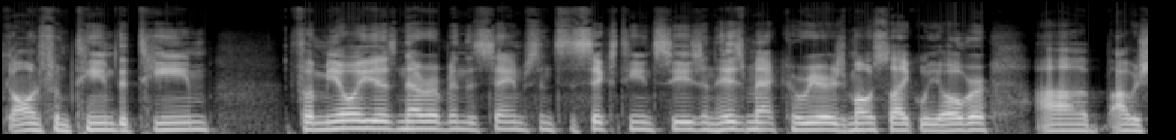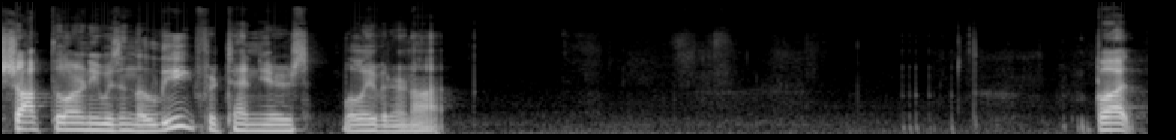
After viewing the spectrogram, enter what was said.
going from team to team. Familia has never been the same since the 16th season. His Met career is most likely over. Uh, I was shocked to learn he was in the league for 10 years, believe it or not. But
